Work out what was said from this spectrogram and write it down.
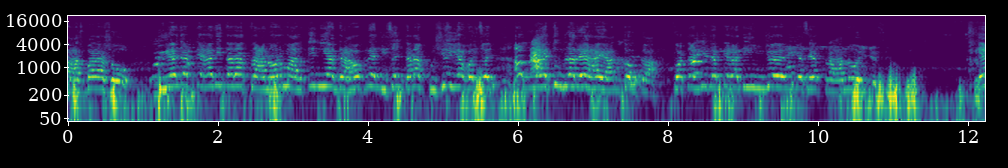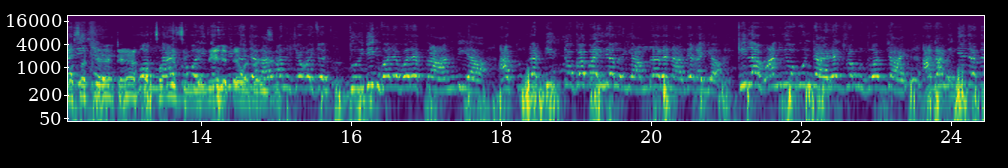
বাস ভাড়াশো দুই হাজার টাকা দিয়ে তারা ত্রাণর মালকে নিয়ে গ্রাহকরে দিছেন, তারা খুশি হইয়া কইছেন, আল্লাহ, তোমরা রে হায়াত দৌকা। পঁচাশি হাজার টাকা দিয়ে এনজয় হয়ে গেছে, ত্রাণ হয়ে গেছে এদিকে বন্যায় কবলিত বিভিন্ন জেলার মানুষে কইছেন, দুই দিন পরে পরে ত্রাণ দিয়া আর তোমরা টিকটকে বাইরে লইয়া আমরা রে না দেখাইয়া কিলা পানি অগুন ডাইরেক্ট সমুদ্রত যায় আগামীতে যাতে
